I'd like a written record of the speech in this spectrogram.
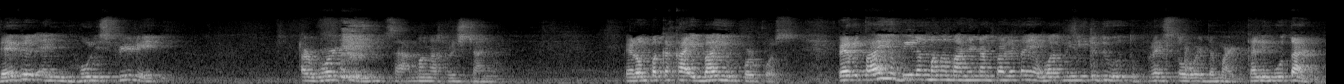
devil and Holy Spirit are working sa mga Kristiyano. Pero ang pagkakaiba yung purpose. Pero tayo bilang mga mananampalataya, what we need to do to press toward the mark. Kalimutan.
